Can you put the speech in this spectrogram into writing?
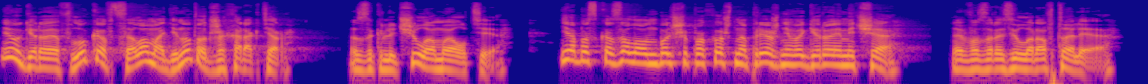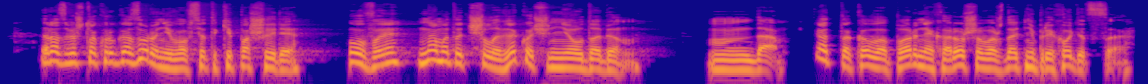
и у героев Лука в целом один и тот же характер. Заключила Мелти. Я бы сказала, он больше похож на прежнего героя меча, возразила Рафталия. Разве что кругозор у него все таки пошире. Увы, нам этот человек очень неудобен. М-да, от такого парня хорошего ждать не приходится.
